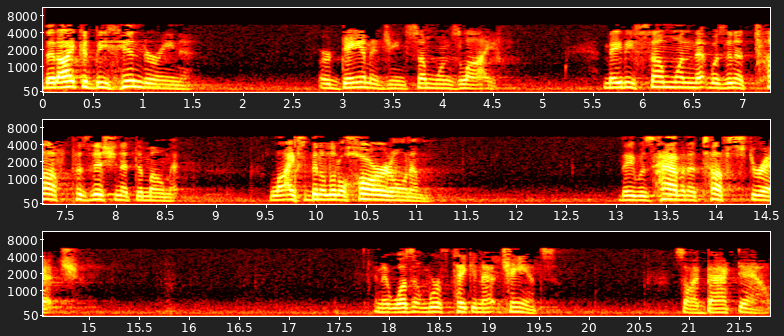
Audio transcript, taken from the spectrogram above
that I could be hindering or damaging someone's life. Maybe someone that was in a tough position at the moment. Life's been a little hard on them. They was having a tough stretch. And it wasn't worth taking that chance. So I backed out.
